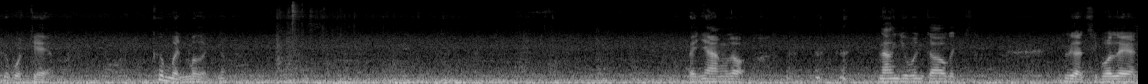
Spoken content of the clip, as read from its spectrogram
คือบทแจกคือเหมือนเหมือนเนาะไปยางหรอกนางอยู่บนเกากับ เลือดสิบแลน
